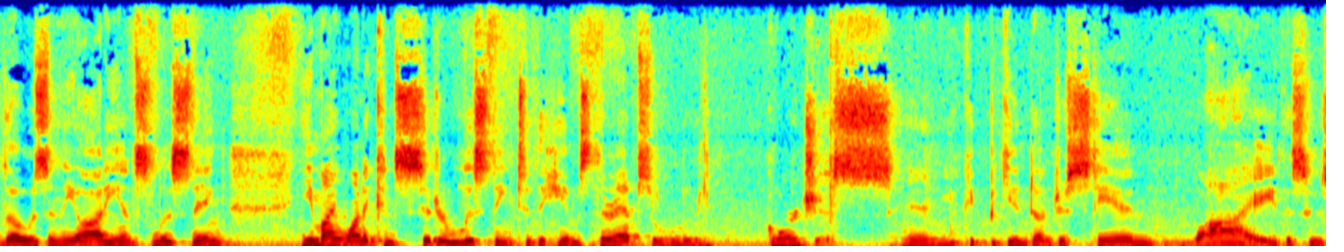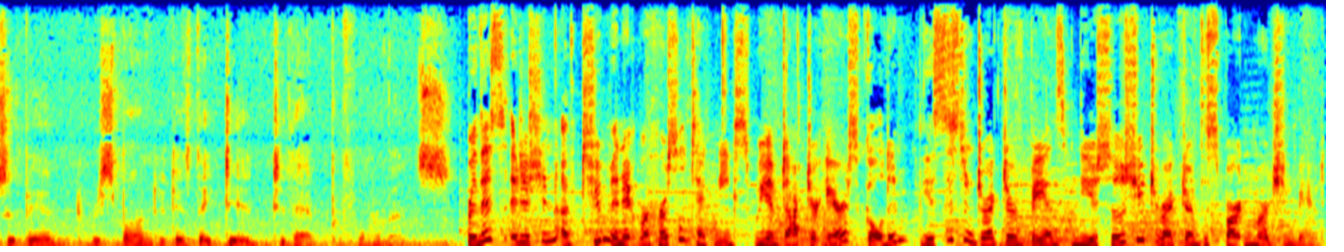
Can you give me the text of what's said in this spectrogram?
those in the audience listening, you might want to consider listening to the hymns. They're absolutely gorgeous, and you could begin to understand why the Sousa Band responded as they did to that performance. For this edition of Two Minute Rehearsal Techniques, we have Dr. Arris Golden, the Assistant Director of Bands and the Associate Director of the Spartan Marching Band.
